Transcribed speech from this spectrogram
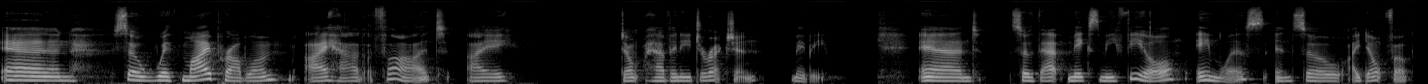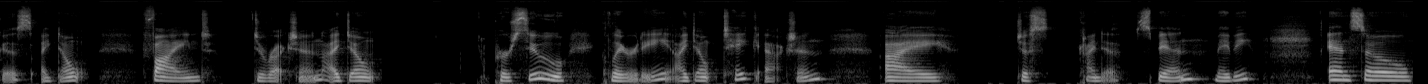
And so with my problem, I had a thought, I don't have any direction, maybe. And so that makes me feel aimless. And so I don't focus, I don't find direction, I don't pursue clarity, I don't take action. I just kind of spin, maybe. And so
